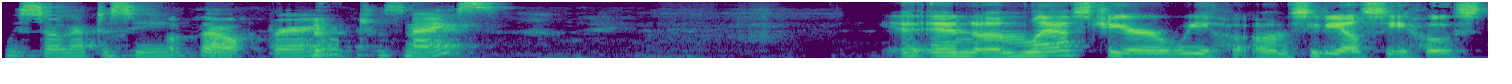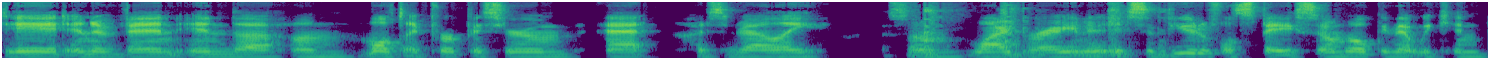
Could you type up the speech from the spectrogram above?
we still got to see Hope the so. library, which was nice. And um, last year, we um, CDLC hosted an event in the um, multi-purpose room at Hudson Valley um, Library, and it's a beautiful space. So I'm hoping that we can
